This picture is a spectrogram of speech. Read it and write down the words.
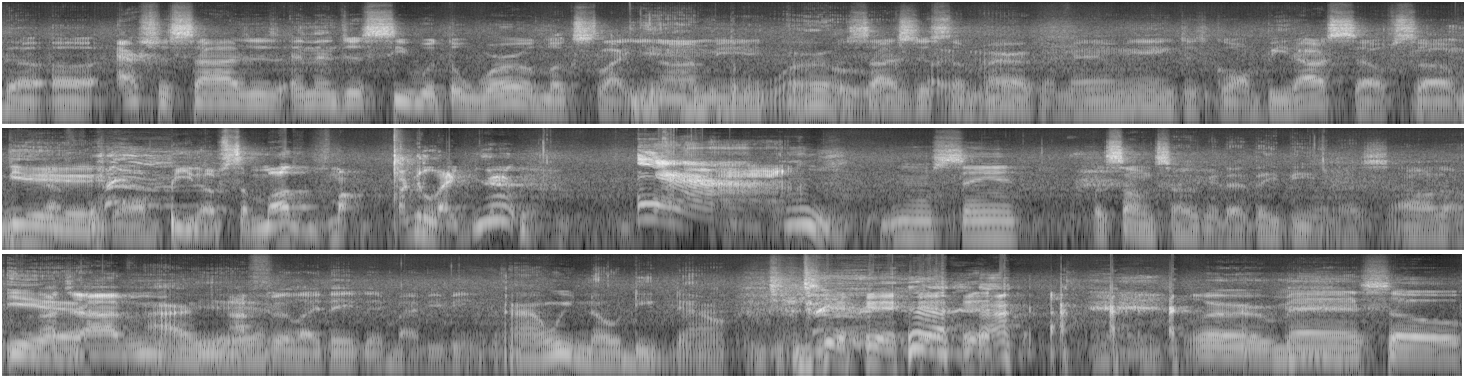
the uh, exercises and then just see what the world looks like. You know what I what the mean? world Besides just like. America, man. We ain't just gonna beat ourselves up. We Yeah. definitely gonna beat up some other motherfucker like yeah. You know what I'm saying? But something tells me that they beating us. I don't know. Yeah, I, I, I- yeah. I feel like they, they might be beating us. Uh, we know deep down. Word, man. So,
